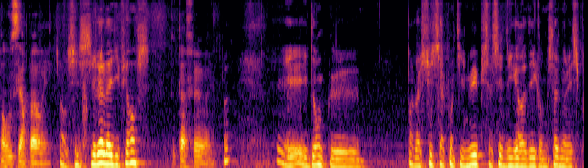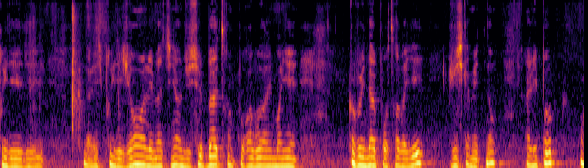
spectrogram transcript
On ne vous sert pas, oui. C'est là la différence. Tout à fait, oui. Et, donc, euh, par la suite, ça a continué, puis ça s'est dégradé comme ça dans l'esprit des, dans l'esprit des gens. Les médecins ont dû se battre pour avoir les moyens convenables pour travailler, jusqu'à maintenant. À l'époque, on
